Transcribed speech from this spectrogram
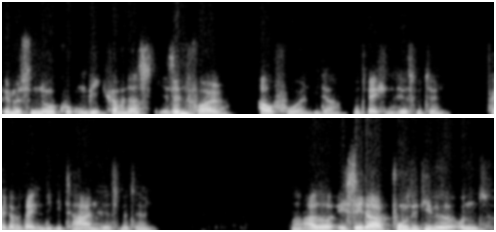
Wir müssen nur gucken, wie können wir das sinnvoll aufholen wieder, mit welchen Hilfsmitteln, vielleicht auch mit welchen digitalen Hilfsmitteln. Also ich sehe da positive und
